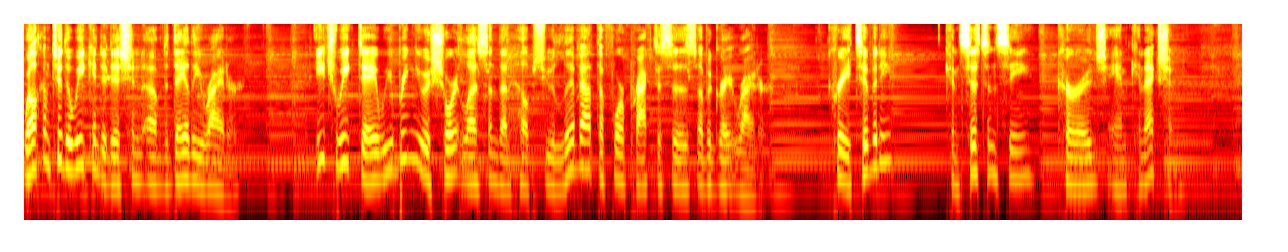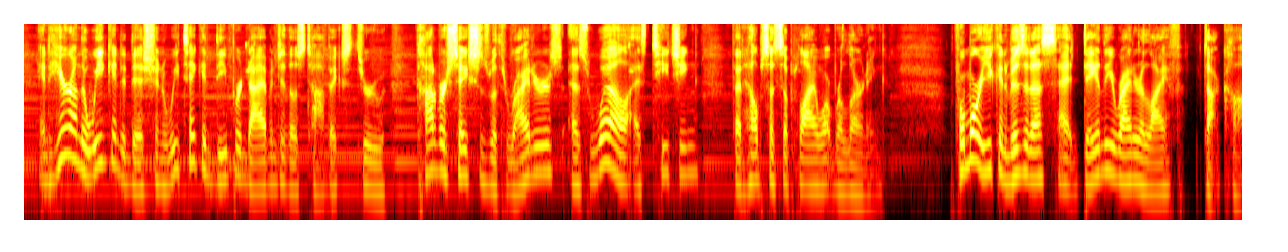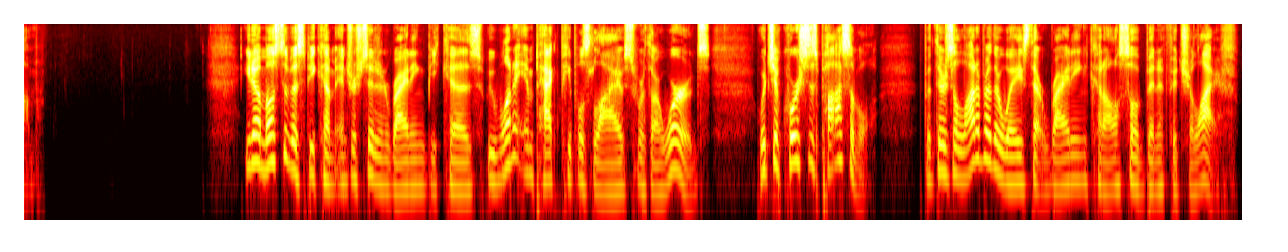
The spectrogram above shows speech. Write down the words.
Welcome to the weekend edition of the Daily Writer. Each weekday, we bring you a short lesson that helps you live out the four practices of a great writer creativity, consistency, courage, and connection. And here on the weekend edition, we take a deeper dive into those topics through conversations with writers as well as teaching that helps us apply what we're learning. For more, you can visit us at dailywriterlife.com. You know, most of us become interested in writing because we want to impact people's lives with our words, which of course is possible. But there's a lot of other ways that writing can also benefit your life.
